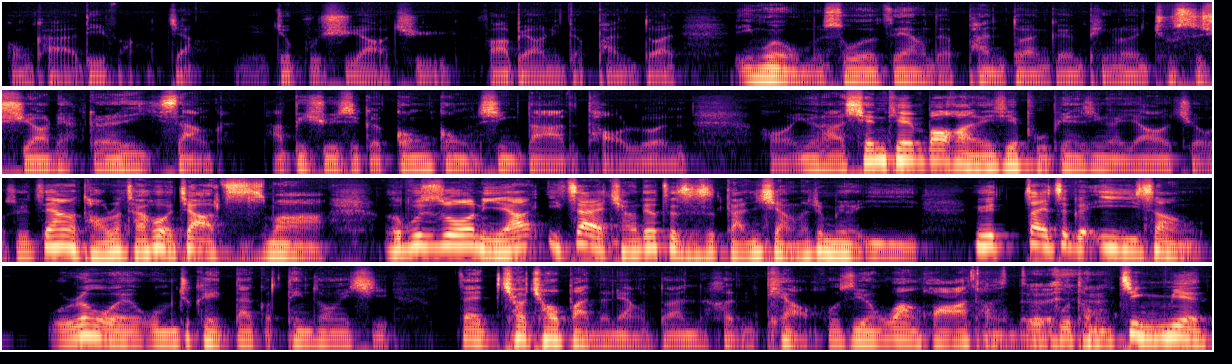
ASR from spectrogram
公开的地方讲，你就不需要去发表你的判断，因为我们说的这样的判断跟评论，就是需要两个人以上。它必须是一个公共性大家的讨论，哦，因为它先天包含了一些普遍性的要求，所以这样的讨论才会有价值嘛，而不是说你要一再强调这只是感想，那就没有意义。因为在这个意义上，我认为我们就可以带个听众一起在跷跷板的两端横跳，或是用万花筒的不同镜面，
